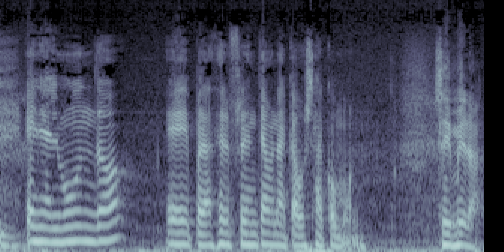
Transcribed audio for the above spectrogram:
en el mundo eh, para hacer frente a una causa común. Sí, mira,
